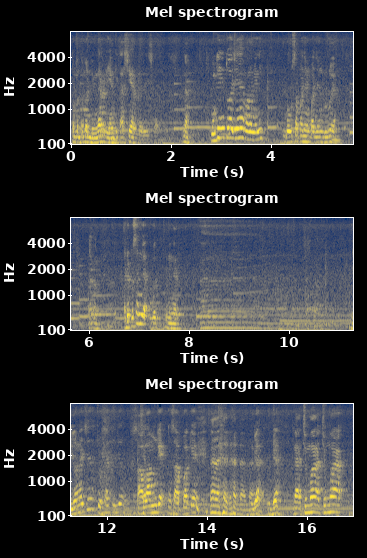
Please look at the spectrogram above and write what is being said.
teman-teman dengar yang kita share dari sekarang. Nah, mungkin itu aja ya malam ini. Gak usah panjang-panjang dulu ya. Nah, ada pesan nggak buat pendengar? Bilang aja, curhat aja. Salam kek, ngesapa kek. Nah, nah, nah, nah, nah. Enggak, udah. Nah, cuma cuma ah, ya?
